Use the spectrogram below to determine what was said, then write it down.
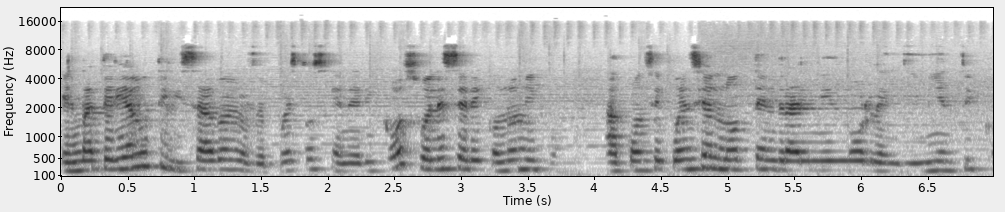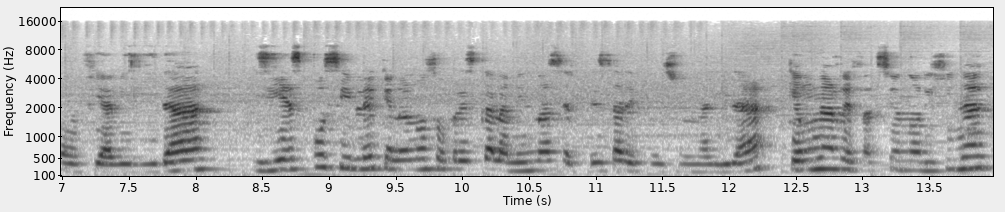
El material utilizado en los repuestos genéricos suele ser económico, a consecuencia no tendrá el mismo rendimiento y confiabilidad y es posible que no nos ofrezca la misma certeza de funcionalidad que una refacción original.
